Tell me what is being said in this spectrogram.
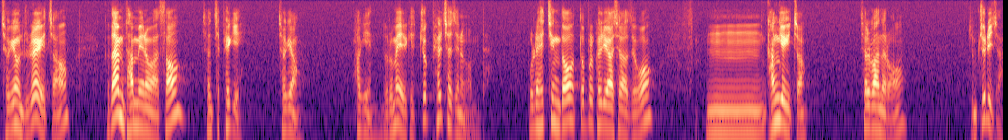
적용을 누려야겠죠? 그 다음에 단면에 와서 전체 표기 적용 확인. 누르면 이렇게 쭉 펼쳐지는 겁니다. 물론 해칭도 더블 클릭 하셔가지고 음 간격 있죠 절반으로 좀 줄이죠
